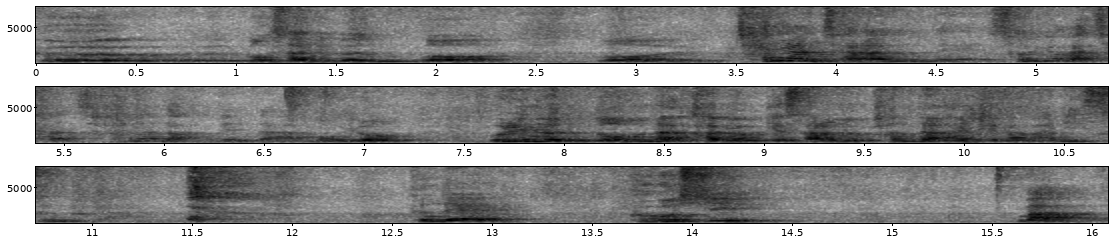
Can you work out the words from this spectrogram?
그 목사님은 뭐, 뭐, 찬양 잘하는데 설교가 잘, 하나도 안 된다. 뭐, 이런, 우리는 너무나 가볍게 사람을 판단할 때가 많이 있습니다. 근데 그것이 막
